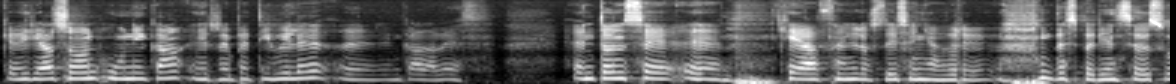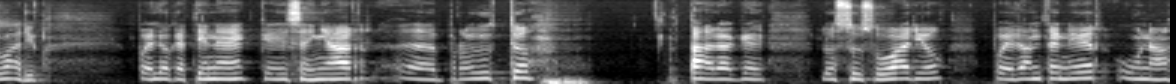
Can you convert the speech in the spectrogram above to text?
que diría son únicas e irrepetibles eh, cada vez. Entonces, eh, ¿qué hacen los diseñadores de experiencia de usuario? Pues lo que tienen que diseñar eh, productos para que los usuarios puedan tener una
